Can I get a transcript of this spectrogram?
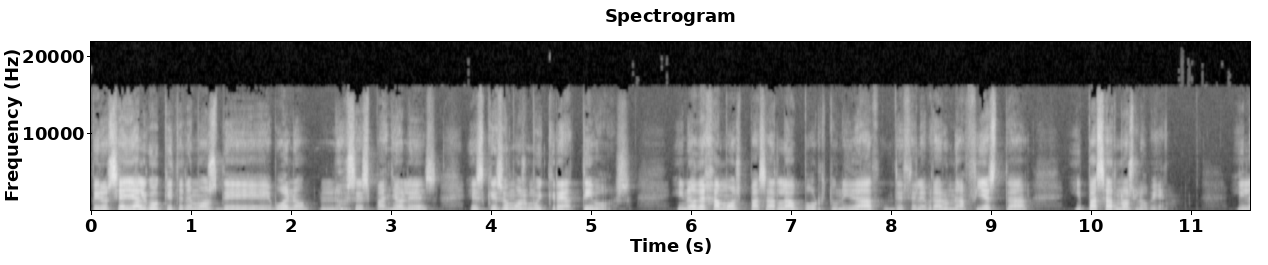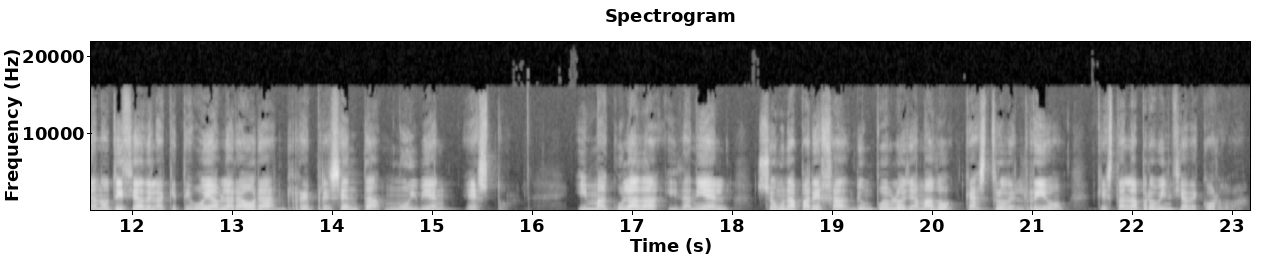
Pero si hay algo que tenemos de bueno, los españoles, es que somos muy creativos y no dejamos pasar la oportunidad de celebrar una fiesta y pasárnoslo bien. Y la noticia de la que te voy a hablar ahora representa muy bien esto. Inmaculada y Daniel son una pareja de un pueblo llamado Castro del Río, que está en la provincia de Córdoba.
